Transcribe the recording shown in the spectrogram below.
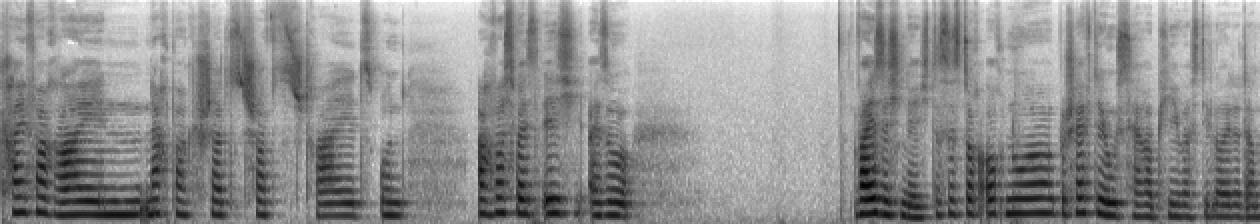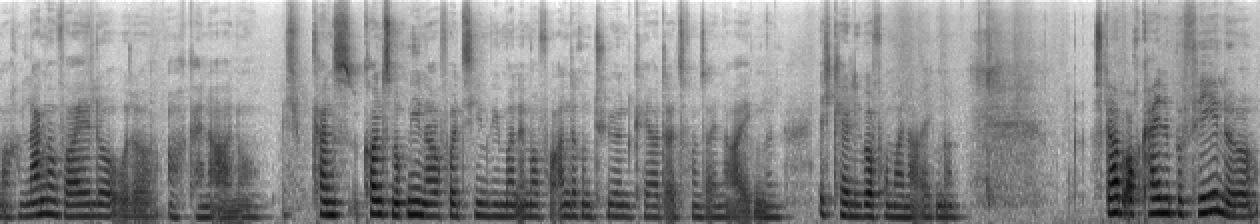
Keifereien, Nachbarschaftsstreits und ach, was weiß ich. Also Weiß ich nicht. Das ist doch auch nur Beschäftigungstherapie, was die Leute da machen. Langeweile oder, ach, keine Ahnung. Ich konnte es noch nie nachvollziehen, wie man immer vor anderen Türen kehrt als von seiner eigenen. Ich kehre lieber vor meiner eigenen. Es gab auch keine Befehle.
